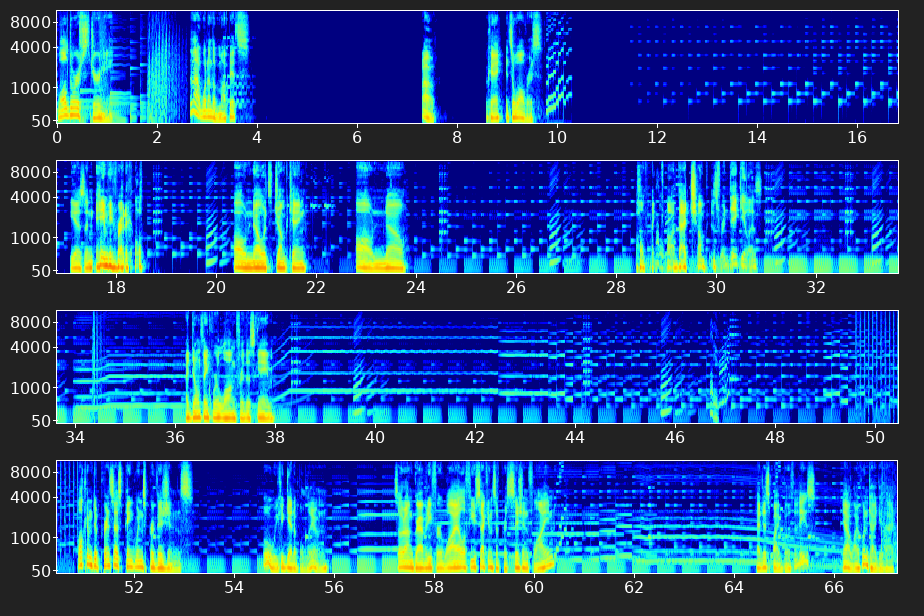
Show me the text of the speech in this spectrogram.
Waldorf's Journey. Isn't that one of the Muppets? Oh. Okay, it's a walrus. He is an Amy Reticle. Oh no, it's Jump King. Oh no. Oh my god, that jump is ridiculous. I don't think we're long for this game. Welcome to Princess Penguin's Provisions. Oh, we could get a balloon. Slow down gravity for a while, a few seconds of precision flying. Can I just buy both of these? Yeah, why wouldn't I do that?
